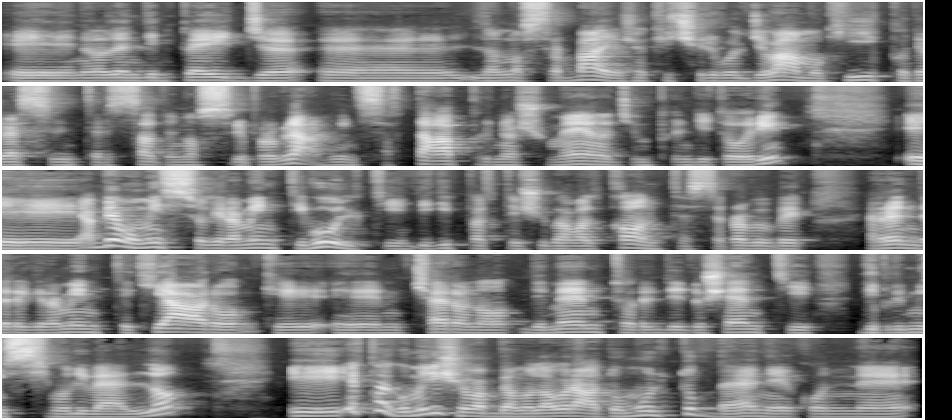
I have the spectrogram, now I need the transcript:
eh, nella landing page eh, la nostra bio, cioè chi ci rivolgevamo, chi poteva essere interessato ai nostri programmi, quindi startup, rinascimento manager, imprenditori. E abbiamo messo chiaramente i volti di chi partecipava al contest proprio per rendere chiaramente chiaro che eh, c'erano dei mentor e dei docenti di primissimo livello e, e, poi, come dicevo, abbiamo lavorato molto bene con eh,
